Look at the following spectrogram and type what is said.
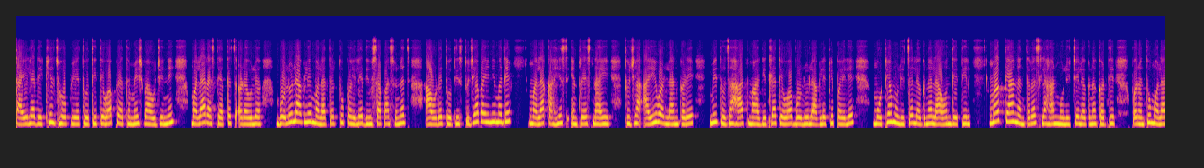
ताईला देखील झोप येत होती तेव्हा प्रथमेश भाऊजींनी मला रस्त्यातच अडवलं. बोलू लागले मला तर तू पहिल्या दिवसापासूनच आवडत होतीस. तुझ्या बहिणीमध्ये मला काहीच इंटरेस्ट नाही. तुझ्या आई वडिलांकडे मी तुझा हात मागितला तेव्हा बोलू लागले की पहिले मोठ्या मुलीचं लग्न लावून देतील. मग त्यानंतर तरच लहान मुलीचे लग्न करतील परंतु मला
